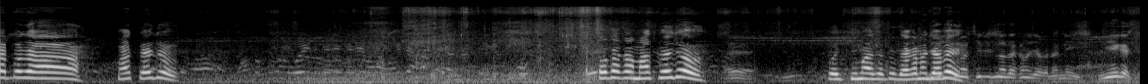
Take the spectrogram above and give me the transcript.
বাপ্পাদা মাছ পেয়েছ? ও কাকা মাছ পেয়েছ? ওই কি মাছ একটু দেখানো যাবে? না দেখানো যাবে না নেই নিয়ে গেছে।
